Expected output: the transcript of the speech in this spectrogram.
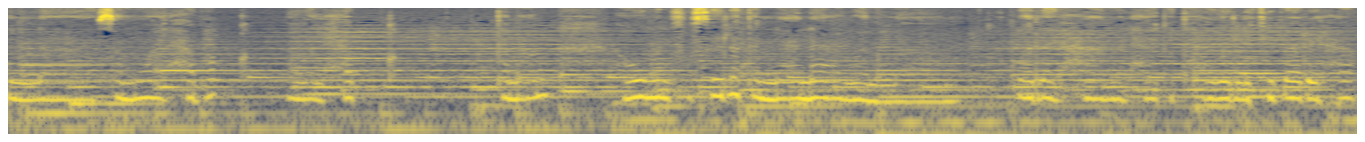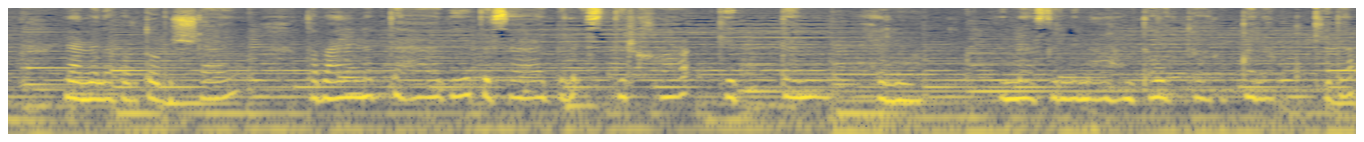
اللي يسموه الحبق أو الحبق. تمام؟ هو من فصيلة النعناع والريحان والحاجات هذه اللي فيها ريحة نعملها برضو بالشاي. طبعا النبتة هذه تساعد بالاسترخاء جدا حلوة. الناس اللي معاهم توتر وقلق وكذا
